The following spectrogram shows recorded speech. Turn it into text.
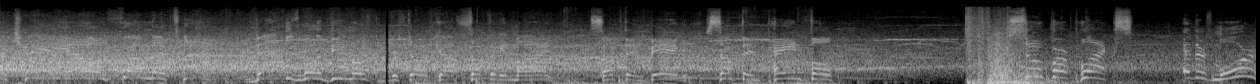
RKO from the top. That was one of the most... Superstar's got something in mind. Something big, something painful. Superplex. And there's more?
